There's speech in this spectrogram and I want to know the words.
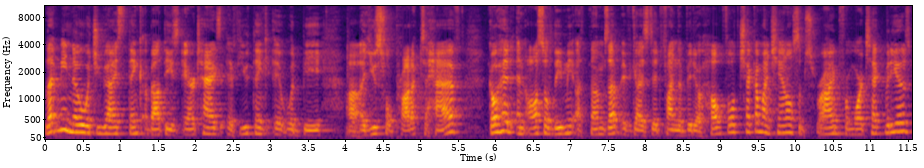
Let me know what you guys think about these AirTags, if you think it would be uh, a useful product to have. Go ahead and also leave me a thumbs up if you guys did find the video helpful. Check out my channel, subscribe for more tech videos.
